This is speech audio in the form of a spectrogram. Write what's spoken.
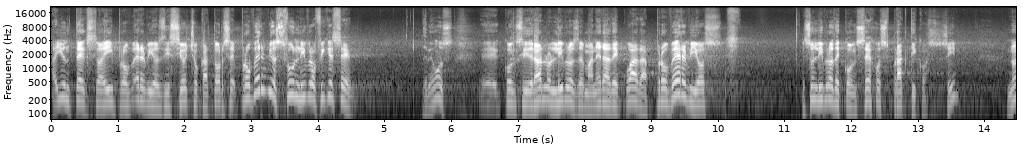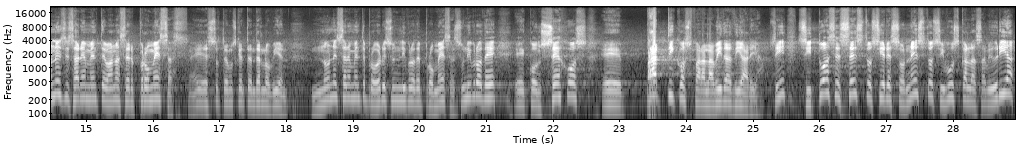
Hay un texto ahí, Proverbios 18, 14. Proverbios fue un libro, fíjese, debemos eh, considerar los libros de manera adecuada. Proverbios es un libro de consejos prácticos, ¿sí? No necesariamente van a ser promesas, ¿eh? esto tenemos que entenderlo bien. No necesariamente Proverbios es un libro de promesas, es un libro de eh, consejos eh, prácticos para la vida diaria. ¿sí? Si tú haces esto, si eres honesto, si buscas la sabiduría,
